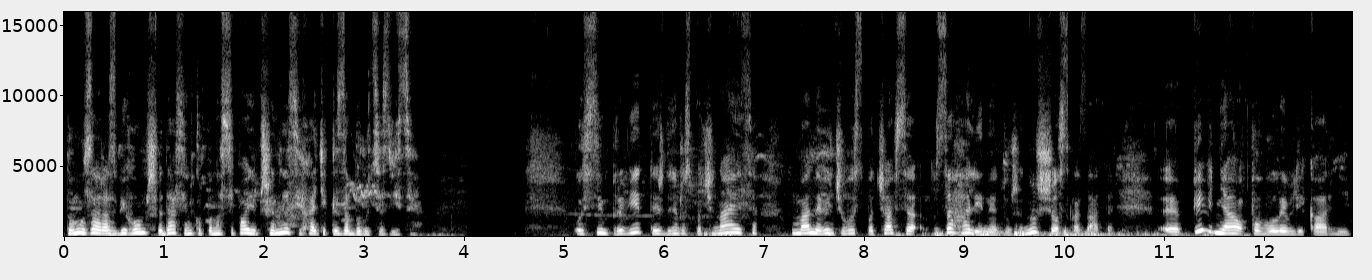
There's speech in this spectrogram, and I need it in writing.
Тому зараз бігом швидесенько понасипаю пшениці, хай тільки заберуться звідси. Усім привіт! Тиждень розпочинається. У мене він чогось почався взагалі не дуже. Ну що сказати, Е, півдня побули в лікарні.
